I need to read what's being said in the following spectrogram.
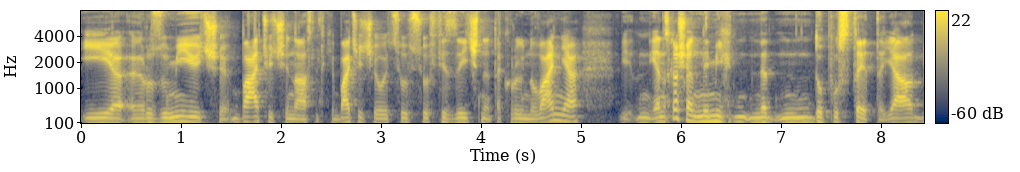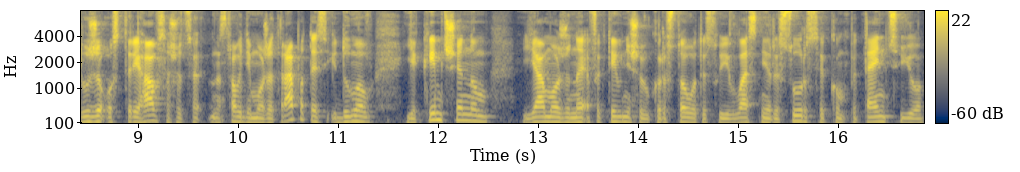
І е, розуміючи, бачучи наслідки, бачачи оцю всю фізичне так руйнування, я не скажу, що я не міг не допустити. Я дуже остерігався, що це насправді може трапитись, і думав, яким чином я можу найефективніше використовувати свої власні ресурси, компетенцію,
